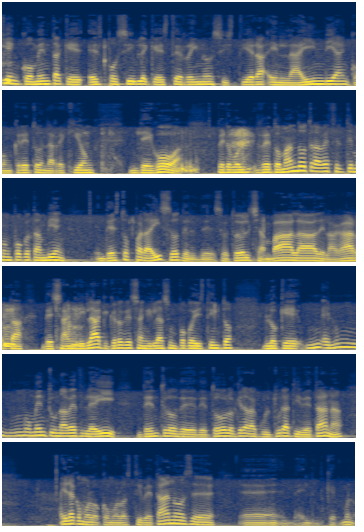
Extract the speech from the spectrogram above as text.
quien comenta que es posible que este reino existiera en la India, en concreto en la región de Goa. Pero retomando otra vez el tema un poco también de estos paraísos, de, sobre todo del Shambhala, de Lagarta, de Shangri-La, que creo que Shangri-La es un poco distinto, lo que en un momento una vez leí dentro de, todo lo que era la cultura tibetana, era como, lo, como los tibetanos, eh, eh, que bueno,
